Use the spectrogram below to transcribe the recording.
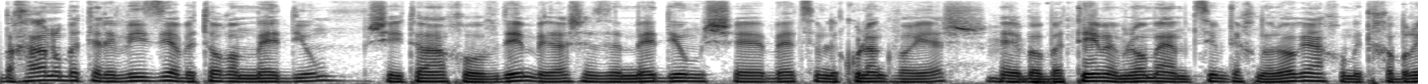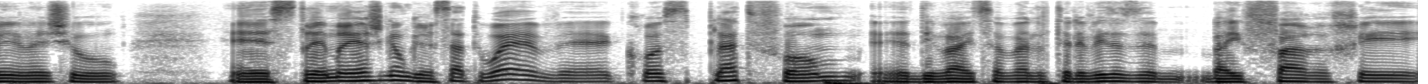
בחרנו בטלוויזיה בתור המדיום שאיתו אנחנו עובדים, בגלל שזה מדיום שבעצם לכולם כבר יש. Mm-hmm. בבתים הם לא מאמצים טכנולוגיה, אנחנו מתחברים עם איזשהו אה, streamer. יש גם גרסת web ו cross platform device, אבל הטלוויזיה זה by far הכי,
